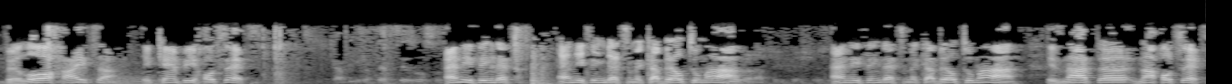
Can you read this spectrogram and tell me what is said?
Velo haitza. It can't be chotzetz. Anything that's anything that's mekabel tuma, anything that's mekabel tuma is not uh, not chotzetz.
